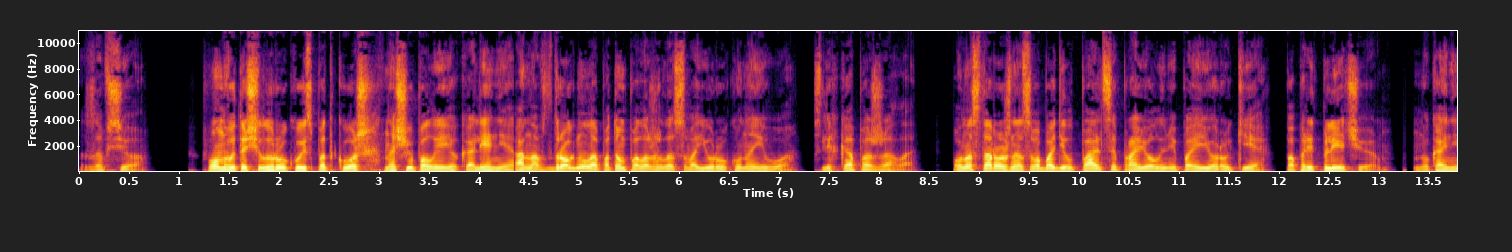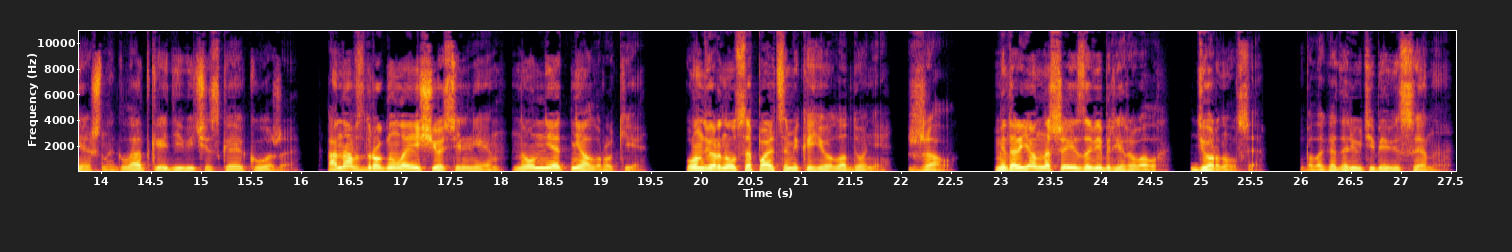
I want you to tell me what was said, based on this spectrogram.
за все. Он вытащил руку из-под кож, нащупал ее колени, она вздрогнула, потом положила свою руку на его, слегка пожала. Он осторожно освободил пальцы, провел ими по ее руке, по предплечью. Ну, конечно, гладкая девическая кожа. Она вздрогнула еще сильнее, но он не отнял руки. Он вернулся пальцами к ее ладони, сжал. Медальон на шее завибрировал, дернулся. «Благодарю тебя, Весена», —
